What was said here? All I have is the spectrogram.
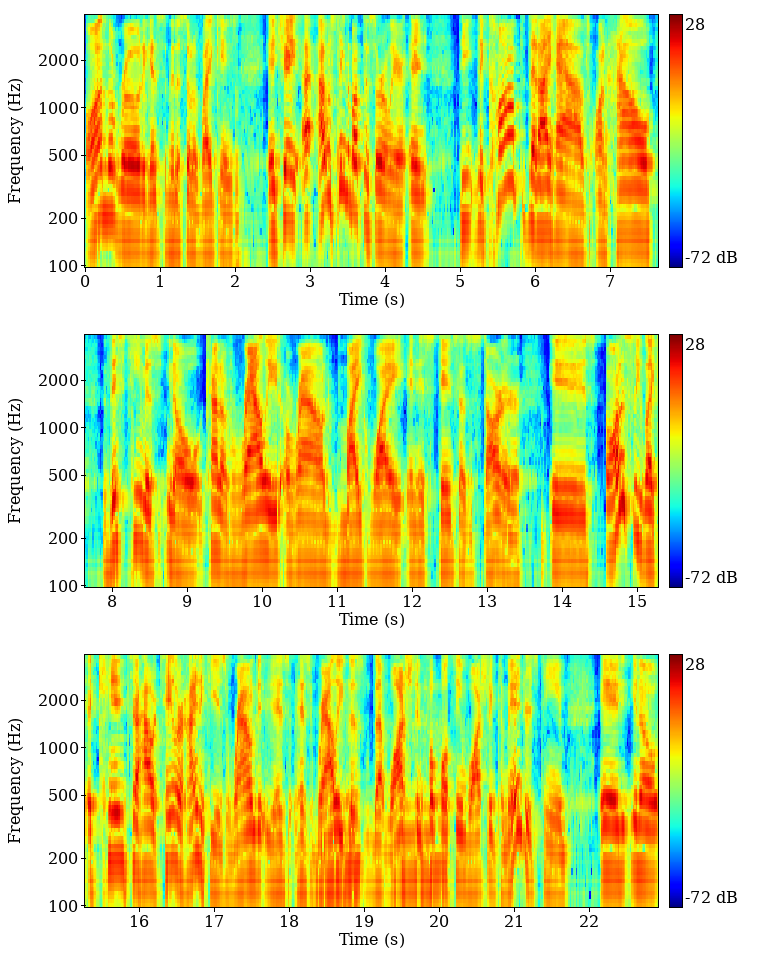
on the road against the Minnesota Vikings. And Jay, I, I was thinking about this earlier, and the the comp that I have on how this team is, you know, kind of rallied around Mike White in his stints as a starter is honestly like akin to how Taylor Heinicke is round has has rallied mm-hmm. this that Washington mm-hmm. football team, Washington Commanders team. And you know,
